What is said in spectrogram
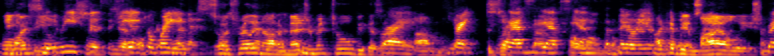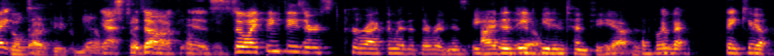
Oh, I eight. The feet. leash is. Yeah, eight okay. feet. So it's really not a measurement tool because Right. I'm, um, Right, It yes, doesn't matter yes, how yes. long The the barrier. I could be a mile leash, I'm Right. still ten Right. feet from you. Yes, still the dog covered in- is, So I think these are correct, the way that they're written is eight, I is eight do. feet and ten feet. Yeah, agreed. okay, thank you. Yep.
